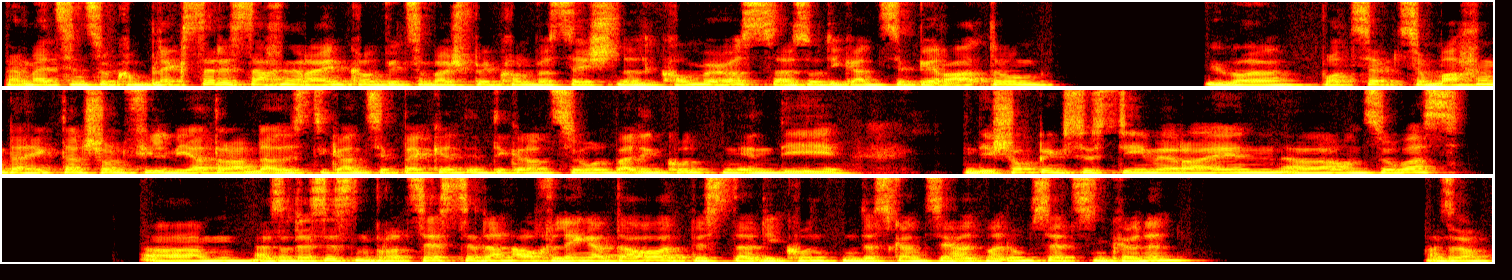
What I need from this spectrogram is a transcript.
wenn man jetzt in so komplexere Sachen reinkommt, wie zum Beispiel Conversational Commerce, also die ganze Beratung über WhatsApp zu machen, da hängt dann schon viel mehr dran. Da ist die ganze Backend-Integration bei den Kunden in die in die Shopping-Systeme rein äh, und sowas. Ähm, also das ist ein Prozess, der dann auch länger dauert, bis da die Kunden das Ganze halt mal umsetzen können. Also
